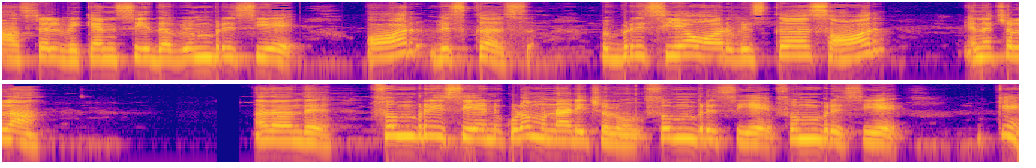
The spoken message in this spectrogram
nostril we can see the vibrissae or whiskers vibrissae or whiskers or என்ன சொல்லலாம்? அதை வந்து ஃபிம்ப்ரிசியேன்னு கூட முன்னாடி சொல்லுவோம். Vibrissae vibrissae okay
